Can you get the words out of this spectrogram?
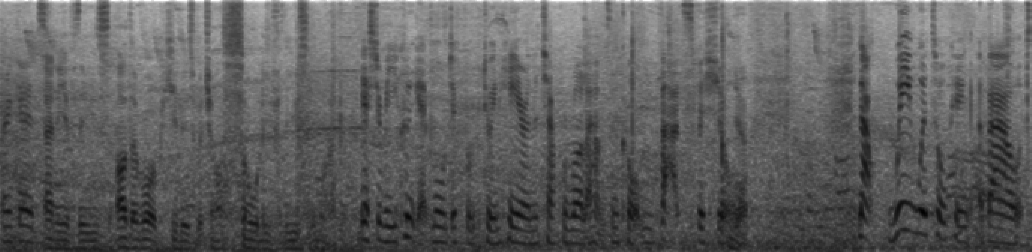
Very good. any of these other royal peculiars which are solely for the use of the monarch. Yes, Jimmy, you couldn't get more different between here and the Chapel Royal at Hampton Court, that's for sure. Yeah. Now, we were talking about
